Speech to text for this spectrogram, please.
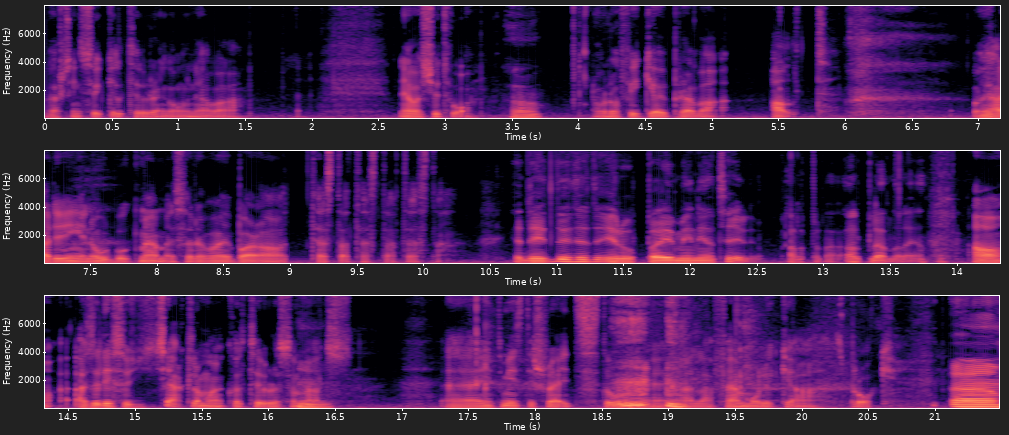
värstingcykeltur en gång när jag var, när jag var 22. Ja. Och då fick jag ju pröva allt. Och jag hade ju ingen ordbok med mig så det var ju bara att testa, testa, testa. Ja, det är ett litet Europa i miniatyr. Alperna, alpländerna egentligen. Ja, alltså det är så jäkla många kulturer som Mm. möts. Eh, inte minst i Schweiz då med alla fem olika språk. Eh,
